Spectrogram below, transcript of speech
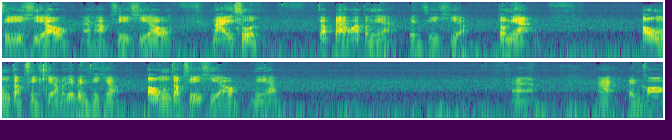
สีเขียวนะครับ สีเขียวในสุดก็แปลว่าตัวนี้เป็นสีเขียวตรงเนี้ตรงกับสีเขียวไม่ได้เป็นสีเขียว ตรงกับสีเขียวนี่ครับ อ่าอ่าเป็นของ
